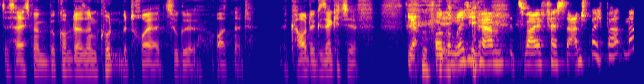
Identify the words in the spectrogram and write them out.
Das heißt, man bekommt da so einen Kundenbetreuer zugeordnet. Account Executive. Ja, vollkommen richtig. Wir haben zwei feste Ansprechpartner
